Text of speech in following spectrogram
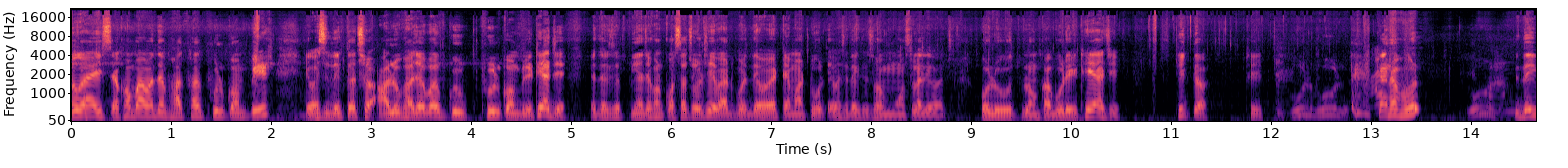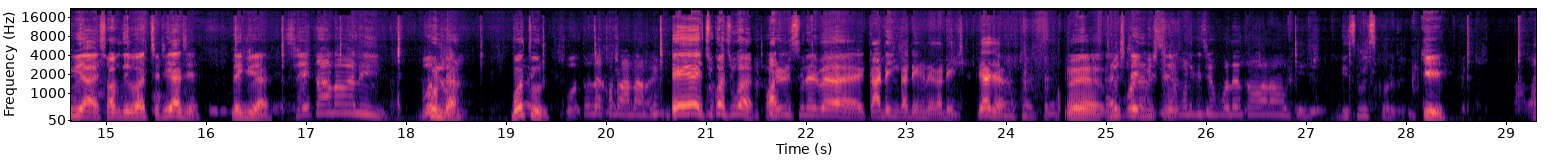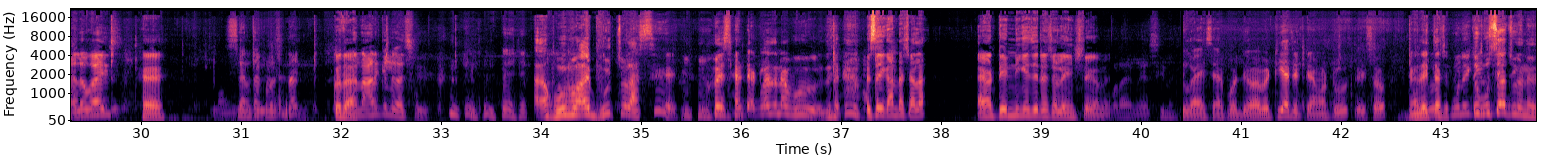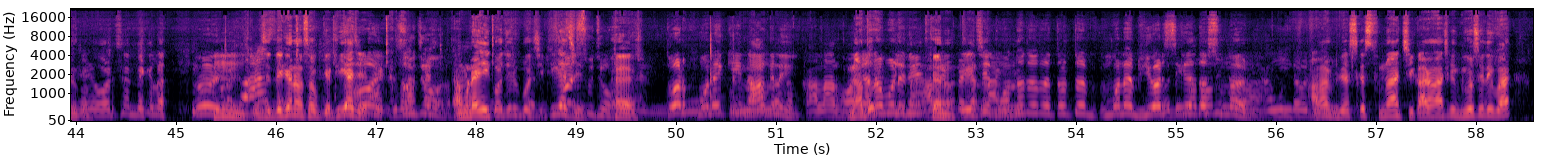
তো গাইস এখন ভাই আমাদের ভাত ফাত ফুল কমপ্লিট এবার দেখতে পাচ্ছ আলু ভাজা বা ফুল কমপ্লিট ঠিক আছে? এবার দেখছ পেঁয়াজ এখন কষা চলছে এবার পরে দেওয়া হবে টমেটো এবার দেখছ সব মশলা দেওয়া আছে। হলুদ লঙ্কা গুঁড়ি ঠিক আছে? ঠিক তো? ঠিক। ভুল ভুল। কেন ভুল? দেখবি আয় সব দেবো হচ্ছে ঠিক আছে? দেখবি আয়। সেইটা কোনটা? বোতুল? বোতল এখনও আনা হয়নি। এই চুকা চুকা। অডিয়েন্স শুনে কাটিং কাটিং রে কাটিং ঠিক আছে? মিস্টেক মিস্টেক এমন কিছু বলে তোমার আমাকে ডিসমিস করবে। কি? হ্যালো গাইস হ্যাঁ। সান্তা ক্লজ দেখ। কোথা নারকেল গাছে হুম ভাই ভূত চলে আসছে। ওই সান্তা ক্লজ না ভূত? ওই সেই গানটা চালা। এখন ট্রেন্ডিং এ যেটা চলে ইনস্টাগ্রামে বড়াই মেসি না। তো গাইস এরপর দেওয়া হবে ঠিক আছে এইসব দেখতে আছো? তুই বুঝতে আছো কেন এরকম? এসে দেখে নাও সবকে ঠিক আছে? আমরা এই কজন করছি ঠিক আছে? হ্যাঁ। তোর ফোনে কি নাক নেই? না কেন তো বলিনি? কেন? এই যে বন্ধ তো তোর তো মানে ভিউয়ার্স কে তো শোনাবি। আমার ভিউয়ার্সকে শোনাচ্ছি কারণ আজকে ভিউয়ার্স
